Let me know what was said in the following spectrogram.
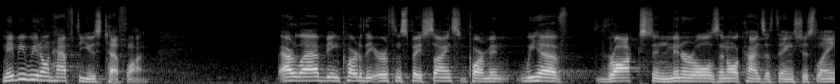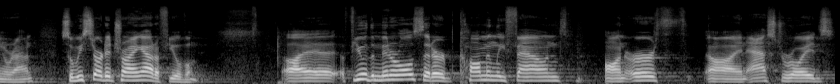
Maybe we don't have to use Teflon. Our lab, being part of the Earth and Space Science Department, we have rocks and minerals and all kinds of things just laying around. So we started trying out a few of them. Uh, a few of the minerals that are commonly found on Earth uh, and asteroids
